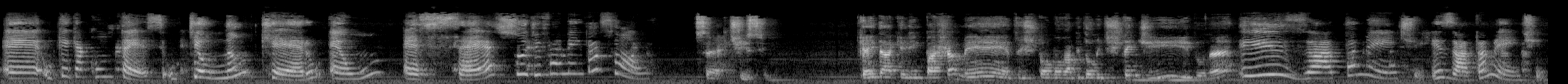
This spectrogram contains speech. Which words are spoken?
é, o que, que acontece? O que eu não quero é um excesso de fermentação. Certíssimo. Que aí dá aquele empachamento, estômago, abdômen distendido, né? Exatamente, exatamente.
